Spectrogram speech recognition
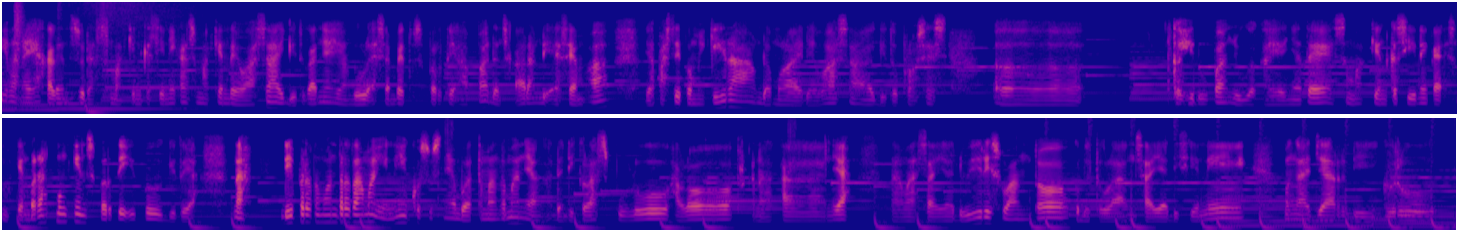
gimana ya kalian sudah semakin ke sini kan semakin dewasa gitu kan ya yang dulu SMP itu seperti apa dan sekarang di SMA ya pasti pemikiran udah mulai dewasa gitu proses eh, kehidupan juga kayaknya teh semakin ke sini kayak semakin berat mungkin seperti itu gitu ya. Nah di pertemuan pertama ini khususnya buat teman-teman yang ada di kelas 10 halo perkenalkan ya. Nama saya Dwi Riswanto kebetulan saya di sini mengajar di guru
